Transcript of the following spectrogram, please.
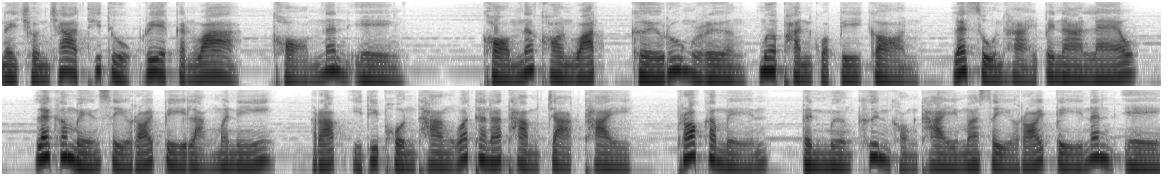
ในชนชาติที่ถูกเรียกกันว่า ขอมนั่นเอง ขอมนครวัดเคยรุ่งเรืองเมื่อพันกว่าปีก่อน และสูญหายไปนานแล้ว และเขมร 400 ปีหลังมานี้ รับอิทธิพลทางวัฒนธรรมจากไทย เพราะเขมรเป็นเมืองขึ้นของไทยมา 400 ปีนั่นเอง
